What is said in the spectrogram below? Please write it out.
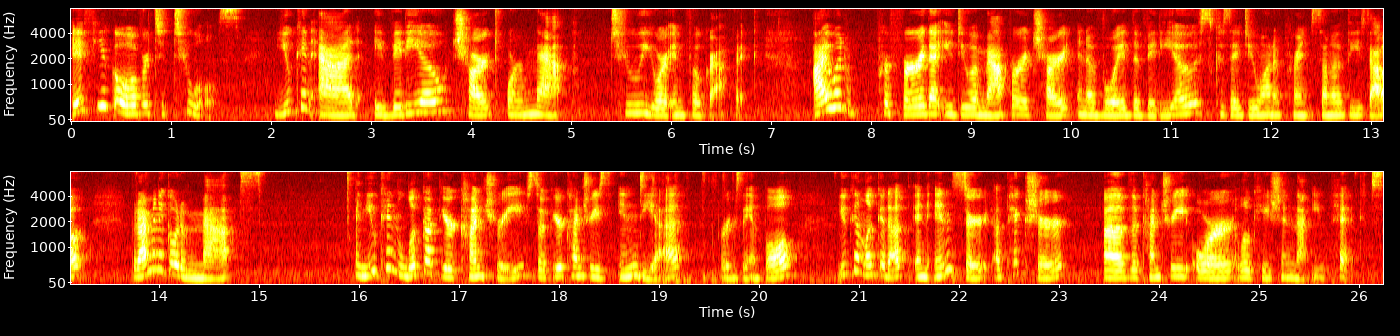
If you go over to Tools, you can add a video, chart, or map to your infographic. I would prefer that you do a map or a chart and avoid the videos because I do want to print some of these out. But I'm going to go to maps and you can look up your country. So if your country's India, for example, you can look it up and insert a picture of the country or location that you picked.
